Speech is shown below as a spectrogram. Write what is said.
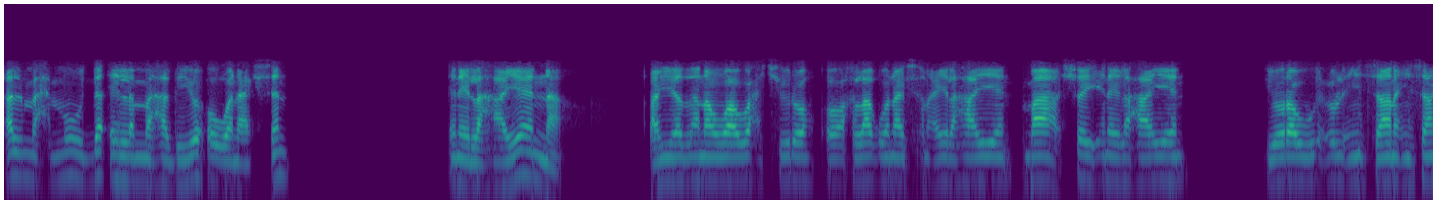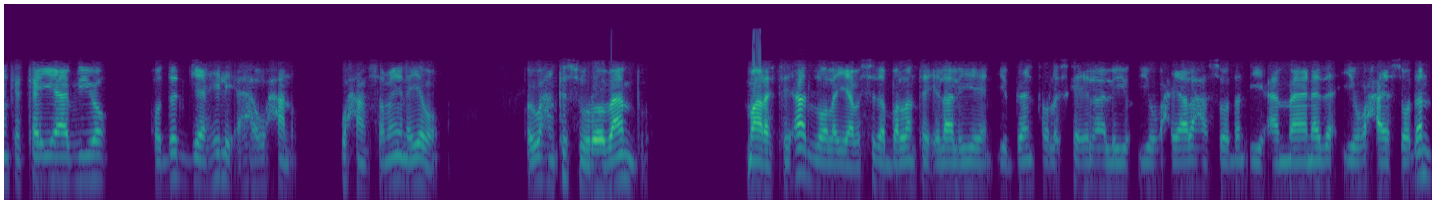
almaxmuuda ee la mahadiyo oo wanaagsan inay lahaayeenna ayadana waa wax jiro oo akhlaaq wanaagsan ay lahaayeen ma shay inay lahaayeen yurawicu linsaana insaanka ka yaabiyo oo dad jaahili ah waxaan waxaan samaynayaba oy waxaan ka suuroobaanba maaragtay aada loola yaaba sida ballantay ilaaliyeen iyo beentoo la iska ilaaliyo iyo waxyaalahaasoo dhan iyo amaanada iyo waxaasoo dhan.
